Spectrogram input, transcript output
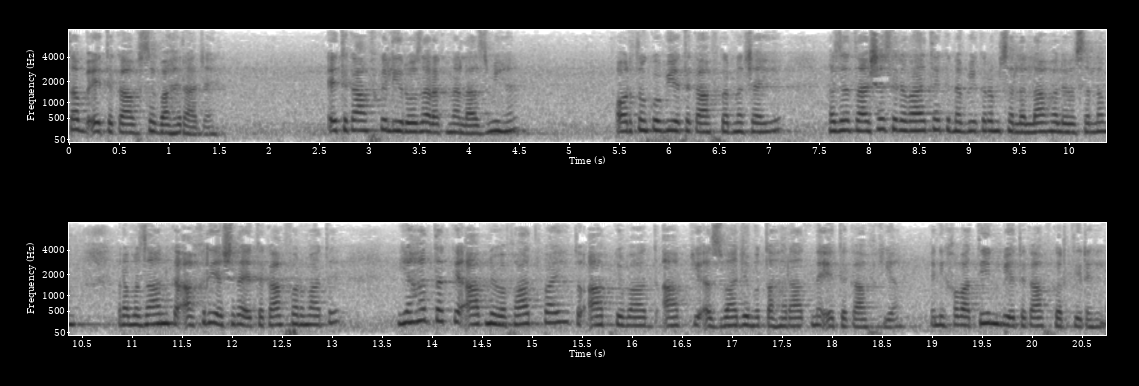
तब एहतिकाफ से बाहर आ जाए। एहतिकाफ के लिए रोजा रखना लाजमी है। औरतों को भी एहतिकाफ करना चाहिए। हज़रत आयशा से रवायत है कि नबी करम सल्लल्लाहु अलैहि वसल्लम रमज़ान का आखिरी अशरा एहतिकाफ फरमाते, यहाँ तक कि आपने वफात पाई तो आपके बाद आपकी अजवाज मुतहरात ने एहतिकाफ किया। यानी खातन भी एहतिकाफ करती रही।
